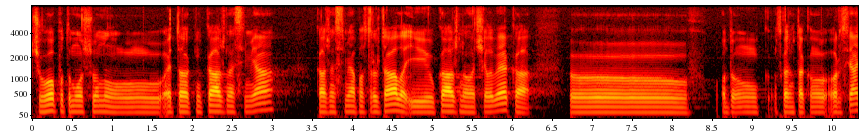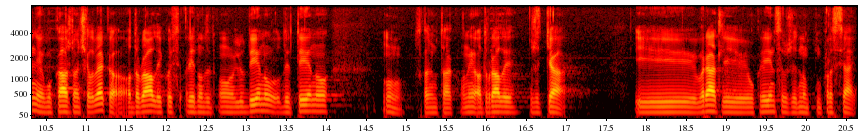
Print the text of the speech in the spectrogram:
Чого? Тому що ну, це кожна сім'я, кожна сім'я постраждала, і у кожного чоловіка, е, од- скажімо так, росіяни, у кожного чоловіка одобрали якусь рідну людину, дитину, ну, скажімо так, вони одобрали життя. І вряд ли українці вже ну, просять.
